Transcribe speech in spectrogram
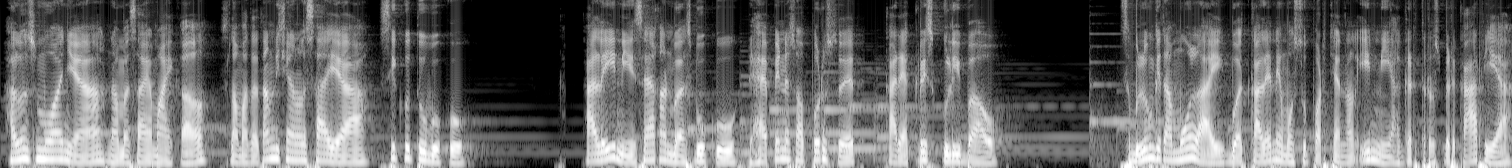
Halo semuanya, nama saya Michael. Selamat datang di channel saya, Sikutu Buku. Kali ini saya akan bahas buku The Happiness of Pursuit karya Chris Gulibau. Sebelum kita mulai, buat kalian yang mau support channel ini agar terus berkarya,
